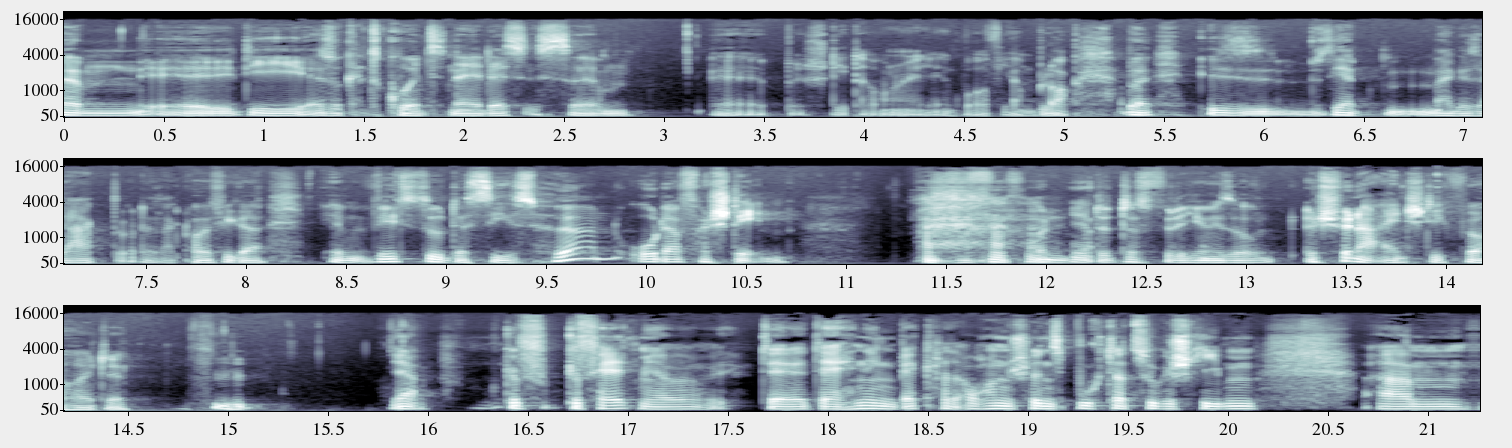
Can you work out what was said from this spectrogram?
ähm, äh, die, also ganz kurz, ne, das ist, ähm, äh, steht auch irgendwo auf ihrem Blog. Aber äh, sie hat mal gesagt oder sagt häufiger, willst du, dass sie es hören oder verstehen? Und ja. das finde ich irgendwie so ein schöner Einstieg für heute. Ja, gef gefällt mir. Der, der Henning Beck hat auch ein schönes Buch dazu geschrieben. Ähm,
